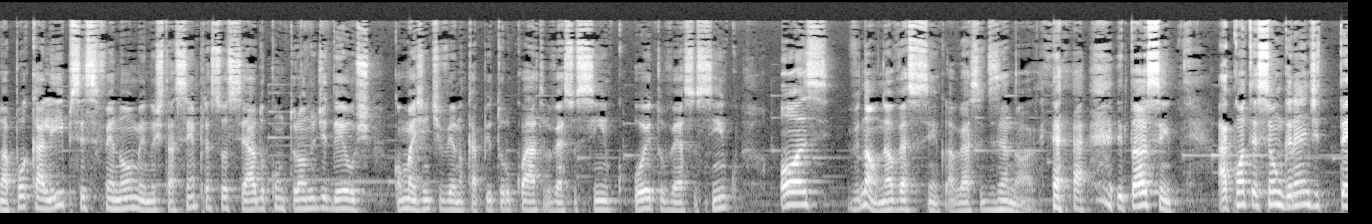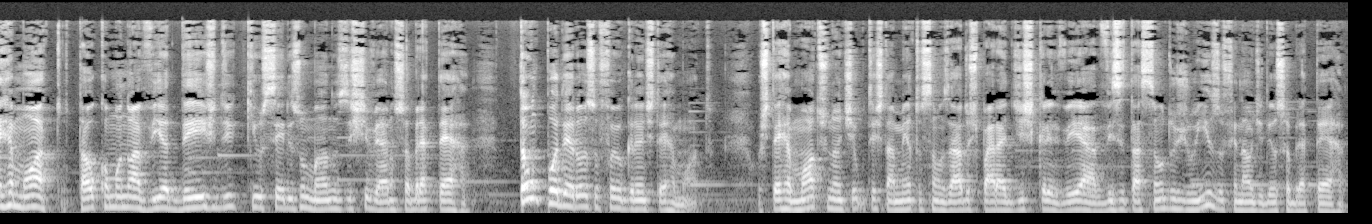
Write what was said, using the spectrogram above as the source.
No Apocalipse, esse fenômeno está sempre associado com o trono de Deus, como a gente vê no capítulo 4, verso 5, 8, verso 5, 11, não, não é o verso 5, é o verso 19. então, assim, aconteceu um grande terremoto, tal como não havia desde que os seres humanos estiveram sobre a Terra. Tão poderoso foi o grande terremoto. Os terremotos no Antigo Testamento são usados para descrever a visitação do juízo final de Deus sobre a terra,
